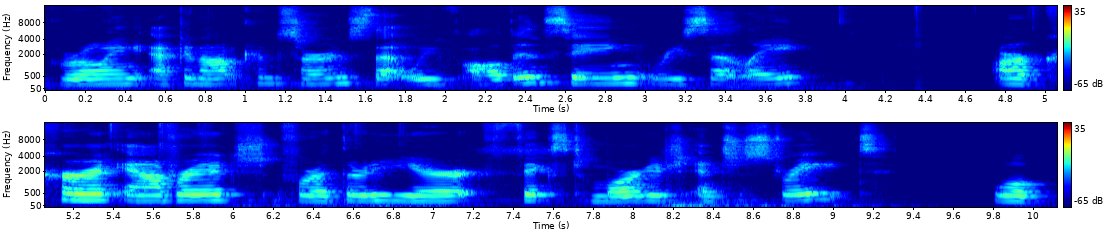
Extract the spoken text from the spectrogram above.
growing economic concerns that we've all been seeing recently, our current average for a 30-year fixed mortgage interest rate will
